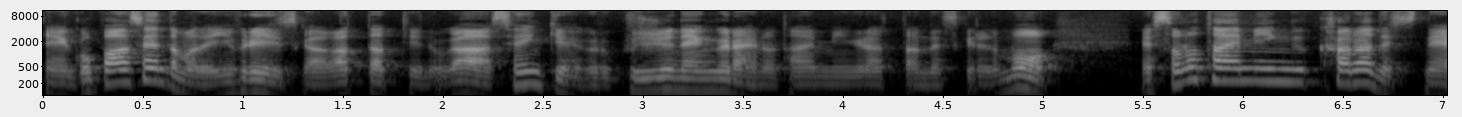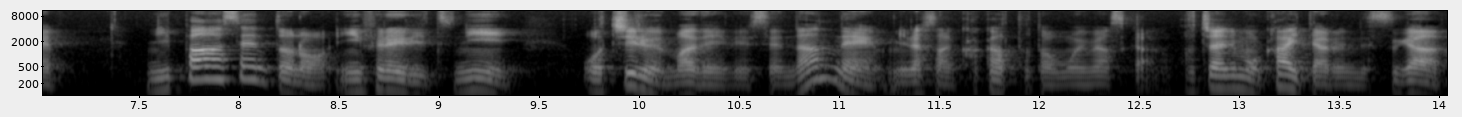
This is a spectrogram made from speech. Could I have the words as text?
5%までインフレ率が上がったっていうのが1960年ぐらいのタイミングだったんですけれどもそのタイミングからですね2%のインフレ率に落ちるまでにですね何年皆さんかかったと思いますか？こちらにも書いてあるんですが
